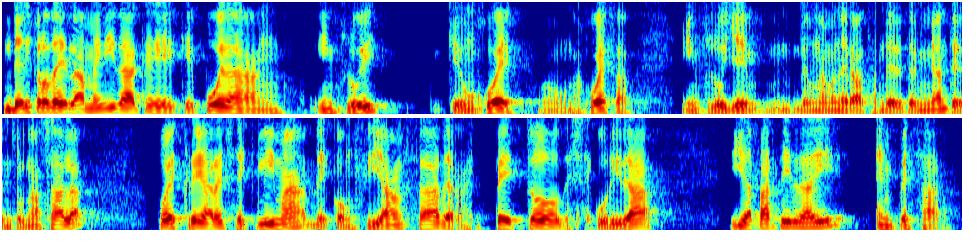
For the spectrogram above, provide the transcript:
dentro de la medida que, puedan influir, que un juez o una jueza influye de una manera bastante determinante dentro de una sala, pues crear ese clima de confianza, de respeto, de seguridad y a partir de ahí empezar,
